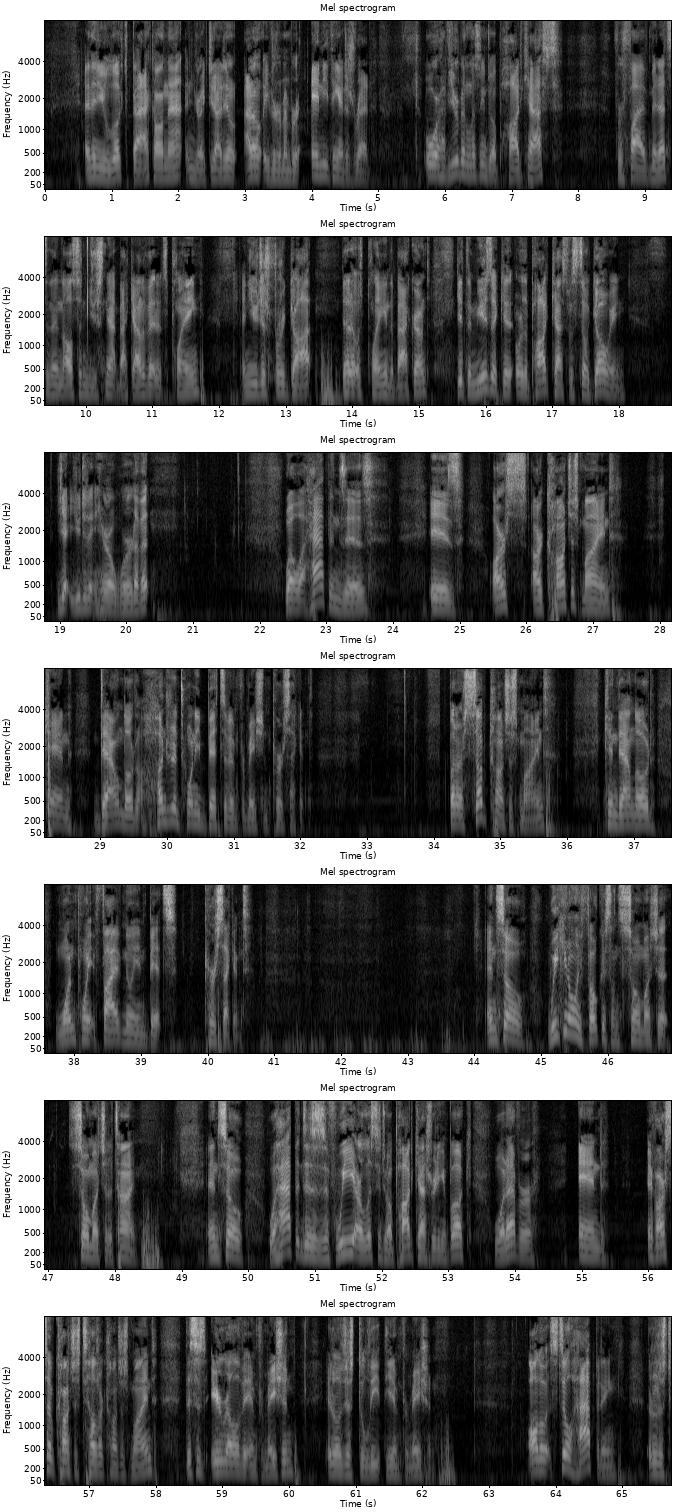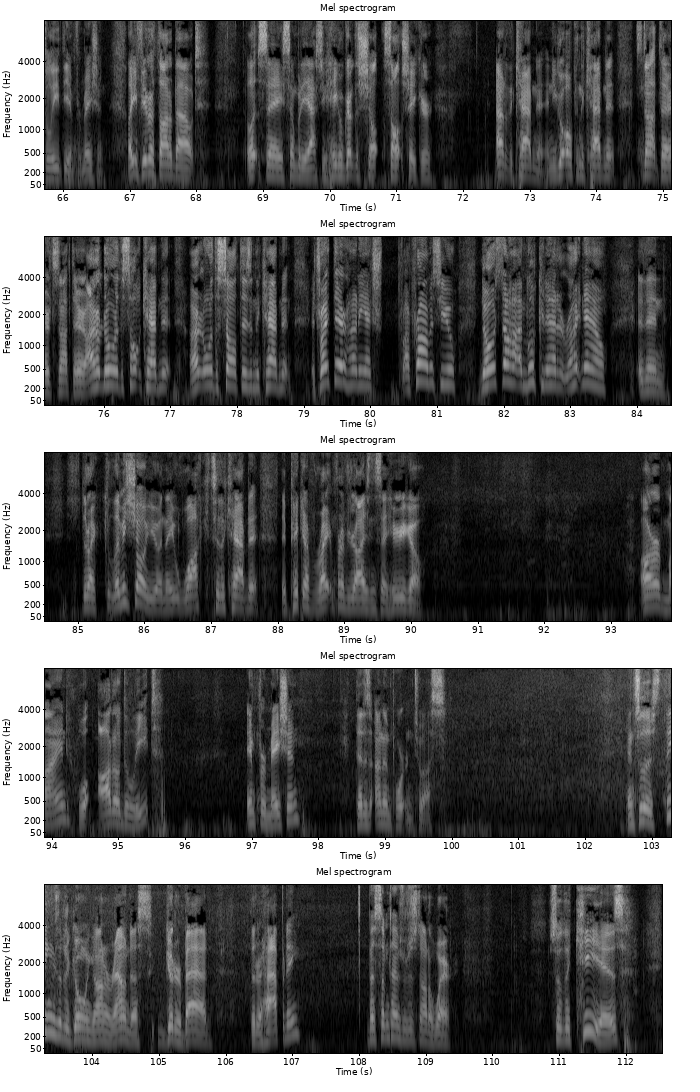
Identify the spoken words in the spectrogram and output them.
and then you looked back on that and you're like, dude, I don't, I don't even remember anything I just read. Or have you ever been listening to a podcast for five minutes and then all of a sudden you snap back out of it and it's playing and you just forgot that it was playing in the background, yet the music or the podcast was still going, yet you didn't hear a word of it. Well, what happens is, is our, our conscious mind can download 120 bits of information per second. But our subconscious mind can download 1.5 million bits per second. And so we can only focus on so much at so much at a time. And so what happens is, is if we are listening to a podcast, reading a book, whatever, and if our subconscious tells our conscious mind this is irrelevant information, it'll just delete the information. Although it's still happening, it'll just delete the information. Like if you ever thought about, let's say somebody asked you, hey, go grab the salt shaker out of the cabinet and you go open the cabinet it's not there it's not there. I don't know where the salt cabinet i don't know where the salt is in the cabinet. It's right there honey i, I promise you. No it's not. I'm looking at it right now. And then they're like let me show you and they walk to the cabinet. They pick it up right in front of your eyes and say here you go. Our mind will auto delete information that is unimportant to us and so there's things that are going on around us, good or bad, that are happening, but sometimes we're just not aware. So the key is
